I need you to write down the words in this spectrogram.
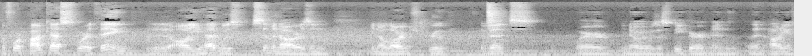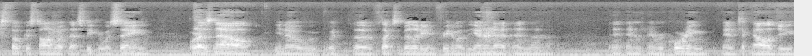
before podcasts were a thing, uh, all you had was seminars and you know large group events where you know it was a speaker and an audience focused on what that speaker was saying. Whereas now, you know, with the flexibility and freedom of the internet and uh, and, and recording and technology,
